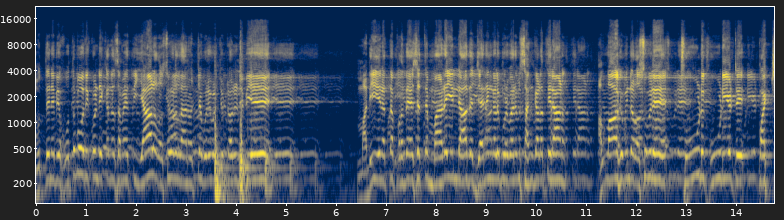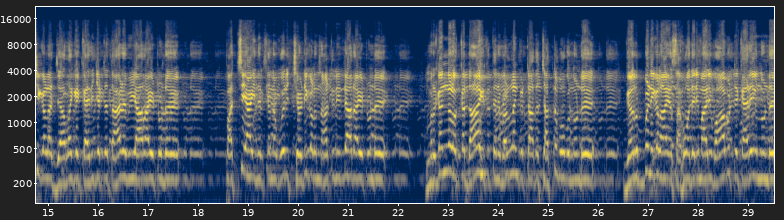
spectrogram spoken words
മുത്തുനബി ഹുത്തുബോധിക്കൊണ്ടിരിക്കുന്ന സമയത്ത് ഇയാൾ റസൂലാണ് ഒറ്റ വിളി വിളിച്ചിട്ട് ഒരു നബിയേ മദീനത്തെ പ്രദേശത്തെ മഴയില്ലാതെ ജനങ്ങൾ മുഴുവനും സങ്കടത്തിലാണ്. അള്ളാഹുവിന്റെ റസൂലെ ചൂട് കൂടിയിട്ട് പക്ഷികളെ ജറക് കരിഞ്ഞിട്ട് താഴെ വീഴാറായിട്ടുണ്ട്. പച്ചയായി നിൽക്കുന്ന ഒരു ചെടികളും നാട്ടിലില്ലാതായിട്ടുണ്ട് മൃഗങ്ങളൊക്കെ ദാഹിക്കത്തിന് വെള്ളം കിട്ടാതെ ചത്തുപോകുന്നുണ്ട്. ഗർഭിണികളായ സഹോദരിമാര് വാവിട്ട് കരയുന്നുണ്ട്.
